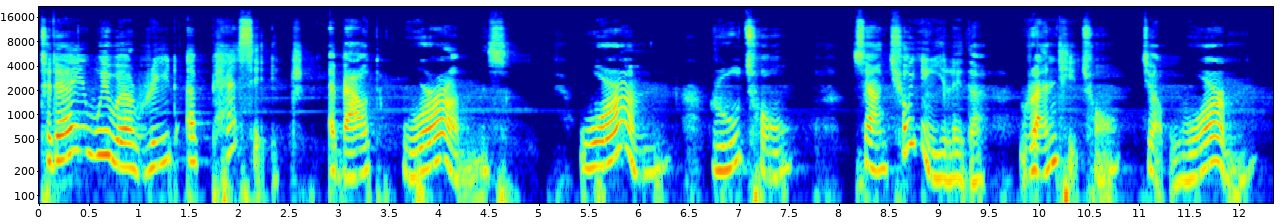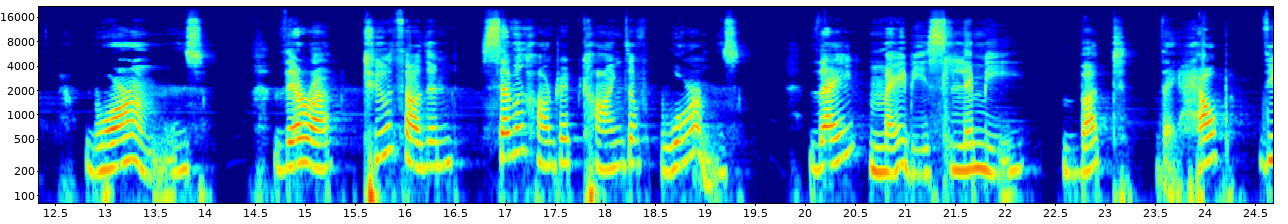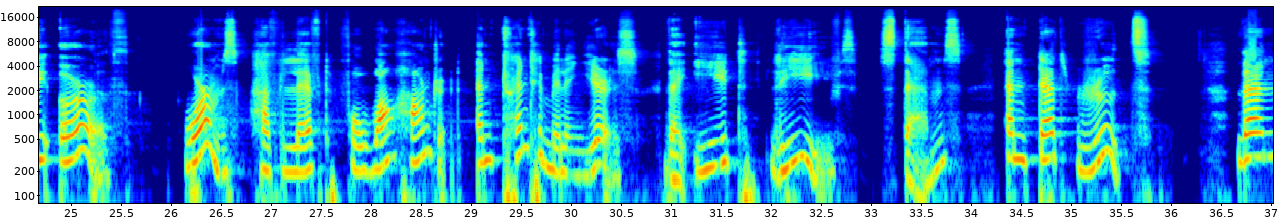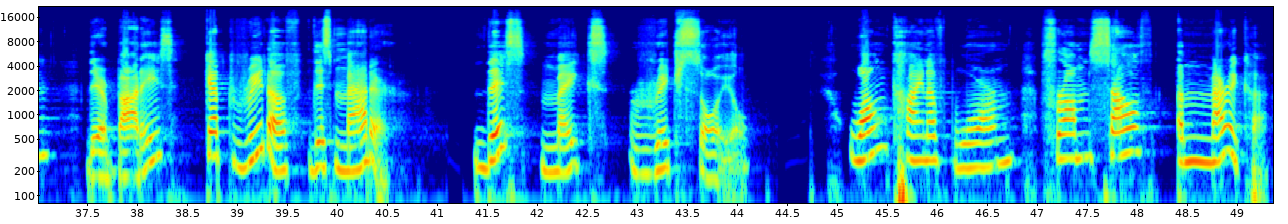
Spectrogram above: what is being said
Today we will read a passage about worms. Worm 蠕虫，像蚯蚓一类的软体虫叫 worm. Worms. There are 2,700 kinds of worms. They may be slimy, but they help the earth. Worms have lived for 120 million years. They eat leaves, stems, and dead roots. Then their bodies get rid of this matter. This makes rich soil. One kind of worm from South America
